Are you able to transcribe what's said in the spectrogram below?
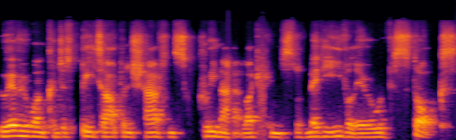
who everyone can just beat up and shout and scream at, like in sort of medieval era with the stocks,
